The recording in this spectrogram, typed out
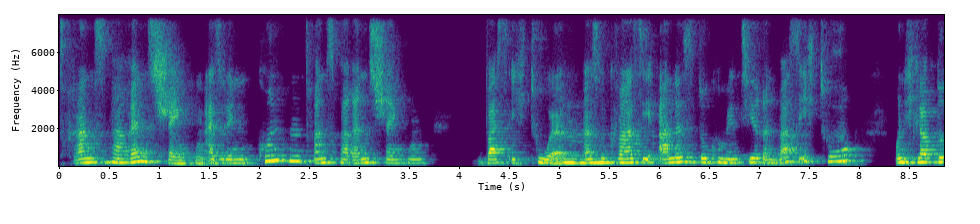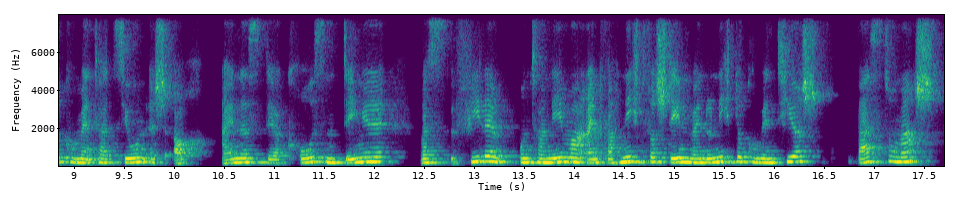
Transparenz schenken, also den Kunden Transparenz schenken, was ich tue. Mhm. Also quasi alles dokumentieren, was ich tue. Und ich glaube, Dokumentation ist auch eines der großen Dinge, was viele Unternehmer einfach nicht verstehen, wenn du nicht dokumentierst, was du machst,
